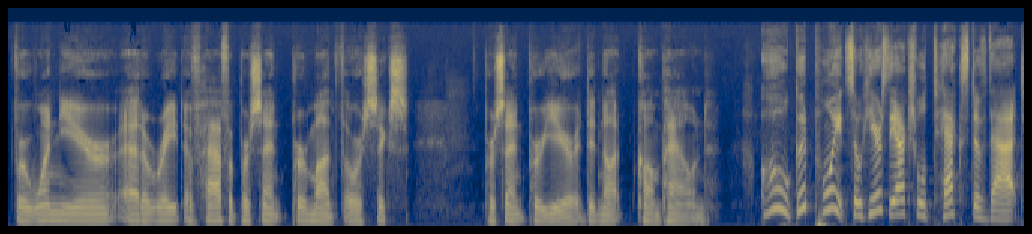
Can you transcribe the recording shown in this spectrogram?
for one year at a rate of half a percent per month or six percent per year. It did not compound. Oh, good point. So here's the actual text of that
